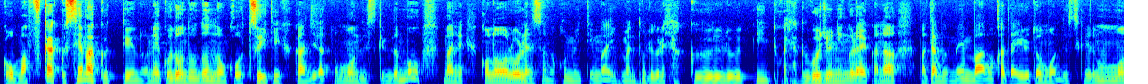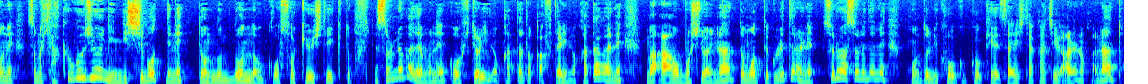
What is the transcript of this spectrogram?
こうまあ、深く狭くっていうのをねこうどんどんどんどんこうついていく感じだと思うんですけれども、まあね、このローレンさんのコミュニティ、まあ、今どれぐらい？100人とか150人ぐらいかな、まあ、多分メンバーの方いると思うんですけれどももうねその150人に絞ってねどんどんどんどんこう訴求していくと。でその中でもねこう1人の方とか2人の方がね、まあ、あ面白いなと思ってくれたらねそれはそれでね本当に広告を掲載した価値があるのかなと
